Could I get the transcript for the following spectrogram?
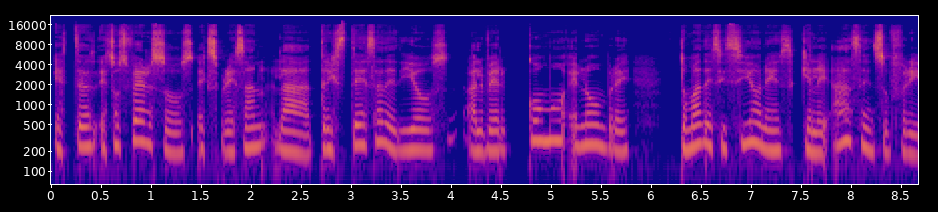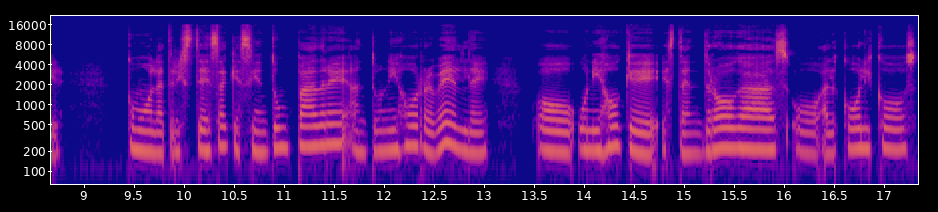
estos versos expresan la tristeza de Dios al ver cómo el hombre toma decisiones que le hacen sufrir, como la tristeza que siente un padre ante un hijo rebelde o un hijo que está en drogas o alcohólicos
